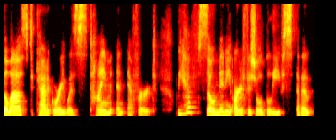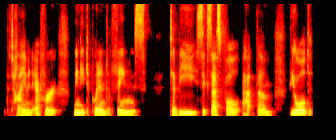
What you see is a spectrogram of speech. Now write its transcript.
The last category was time and effort. We have so many artificial beliefs about the time and effort we need to put into things to be successful at them. The old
